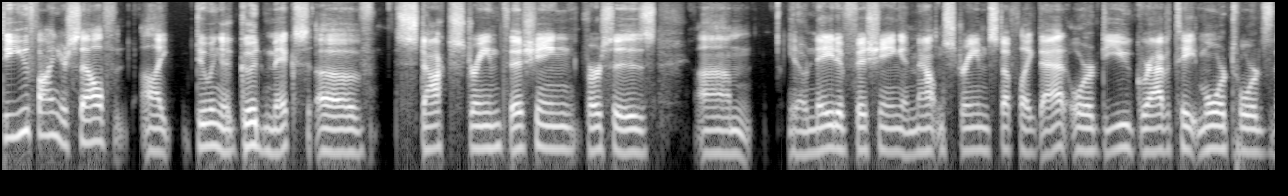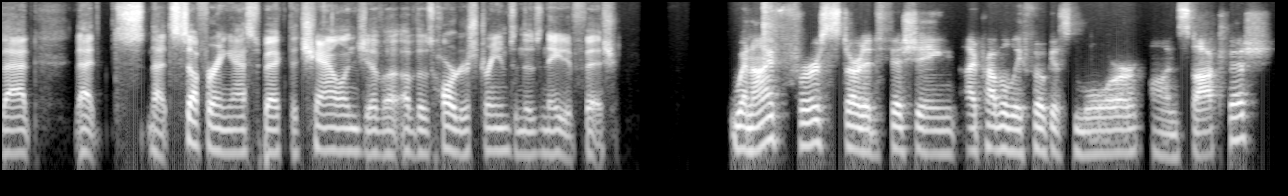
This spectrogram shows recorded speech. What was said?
Do you find yourself like doing a good mix of stocked stream fishing versus um, you know native fishing and mountain stream stuff like that? Or do you gravitate more towards that that that suffering aspect the challenge of uh, of those harder streams and those native fish? When i first started fishing i probably focused more on stocked fish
